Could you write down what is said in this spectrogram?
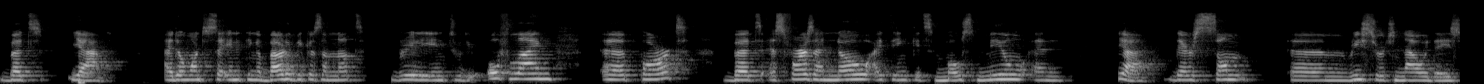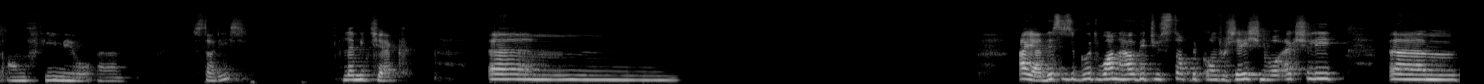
But yeah, I don't want to say anything about it because I'm not really into the offline uh, part. But as far as I know, I think it's most male and yeah, there's some um, research nowadays on female uh, studies. Let me check. Um, ah, yeah, this is a good one. How did you stop the conversation? Well, actually, um,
